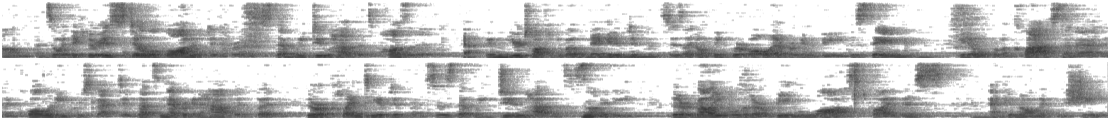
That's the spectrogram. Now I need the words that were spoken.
Um, and so I think there is still a lot of difference that we do have that's positive. Yeah. And you're talking about negative differences. I don't think we're all ever going to be the same, you know, from a class and a, an equality perspective. That's never going to happen. But there are plenty of differences that we do have in society that are valuable that are being lost by this economic machine.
